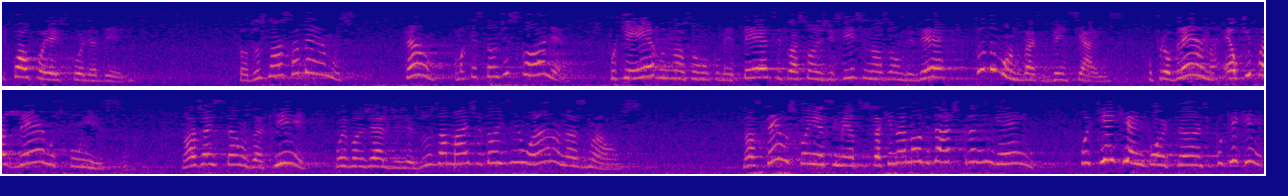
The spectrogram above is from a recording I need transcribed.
E qual foi a escolha dele? Todos nós sabemos. Então, é uma questão de escolha. Porque erros nós vamos cometer, situações difíceis nós vamos viver, todo mundo vai vivenciar isso. O problema é o que fazemos com isso. Nós já estamos aqui com o Evangelho de Jesus há mais de dois mil anos nas mãos. Nós temos conhecimento, isso aqui não é novidade para ninguém. Por que, que é importante? Por que, que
